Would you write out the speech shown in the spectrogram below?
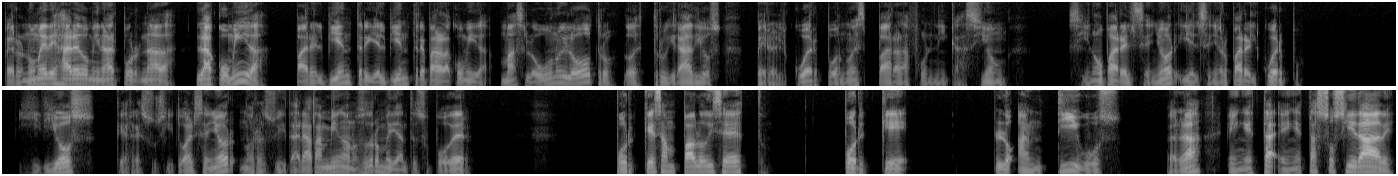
pero no me dejaré dominar por nada. La comida para el vientre y el vientre para la comida, más lo uno y lo otro lo destruirá Dios, pero el cuerpo no es para la fornicación, sino para el Señor y el Señor para el cuerpo. Y Dios, que resucitó al Señor, nos resucitará también a nosotros mediante su poder. ¿Por qué San Pablo dice esto? Porque los antiguos ¿verdad? En, esta, en estas sociedades,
